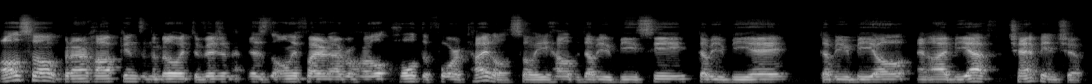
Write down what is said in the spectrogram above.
also, Bernard Hopkins in the middleweight division is the only fighter to ever hold the four titles. So he held the WBC, WBA, WBO, and IBF championship.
